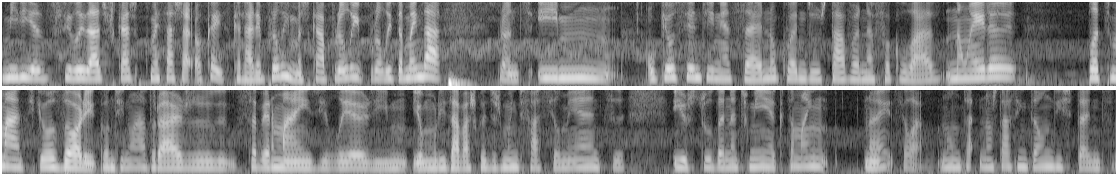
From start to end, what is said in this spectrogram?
miríade de possibilidades, porque começo a achar, ok, se calhar é por ali, mas cá por ali, por ali também dá. Pronto, e hum, o que eu senti nesse ano, quando estava na faculdade, não era pela temática, eu adoro e continuo a adorar eh, saber mais e ler, e eu memorizava as coisas muito facilmente, e o estudo de anatomia, que também não é? Sei lá, não, tá, não está assim tão distante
